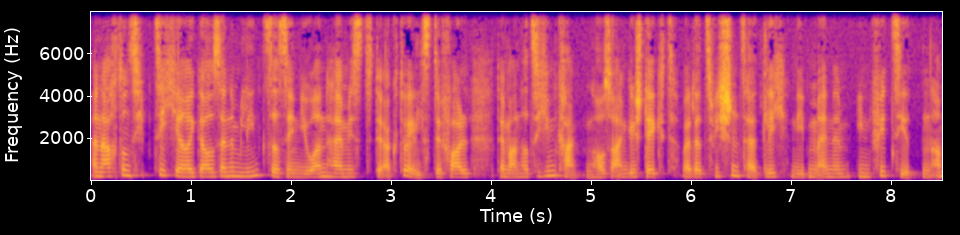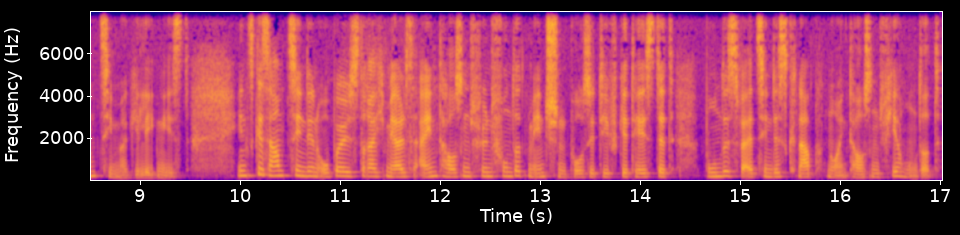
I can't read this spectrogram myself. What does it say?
Ein 78-Jähriger aus einem Linzer Seniorenheim ist der aktuellste Fall. Der Mann hat sich im Krankenhaus angesteckt, weil er zwischenzeitlich neben einem Infizierten am Zimmer gelegen ist. Insgesamt sind in Oberösterreich mehr als 1500 Menschen positiv getestet. Bundesweit sind es knapp 9400.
